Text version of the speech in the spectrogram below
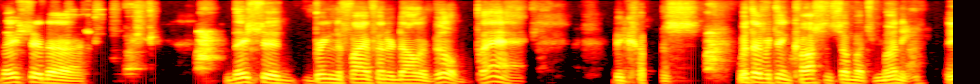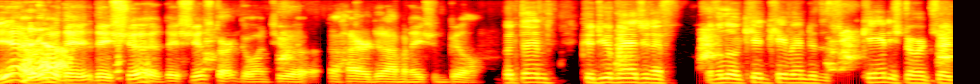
they should uh they should bring the five hundred dollar bill back because with everything costing so much money. Yeah, Yeah. really, they they should they should start going to a, a higher denomination bill. But then could you imagine if if a little kid came into the candy store and said,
